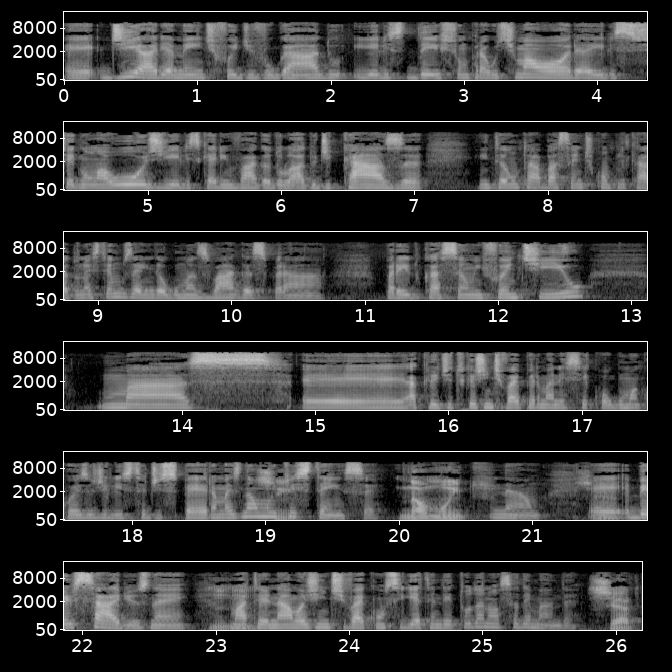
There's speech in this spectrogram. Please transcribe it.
é, diariamente foi divulgado e eles deixam para a última hora, eles chegam lá hoje, eles querem vaga do lado de casa, então tá bastante complicado. Nós temos ainda algumas vagas para para educação infantil, mas é, acredito que a gente vai permanecer com alguma coisa de lista de espera, mas não muito Sim. extensa. Não muito. Não. É, berçários, né? Uhum. Maternal, a gente vai conseguir atender toda a nossa demanda. Certo.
